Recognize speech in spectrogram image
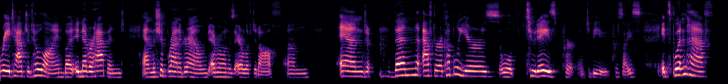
reattach a tow line but it never happened and the ship ran aground everyone was airlifted off um, and then after a couple of years well two days per to be precise it split in half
